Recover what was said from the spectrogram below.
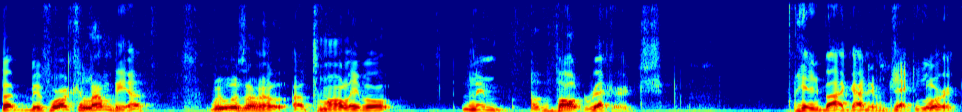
But before Columbia, we was on a, a small label named uh, Vault Records, headed by a guy named Jack Lewerke.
